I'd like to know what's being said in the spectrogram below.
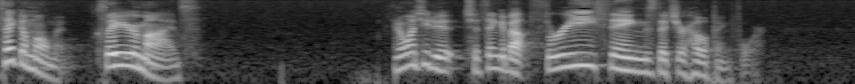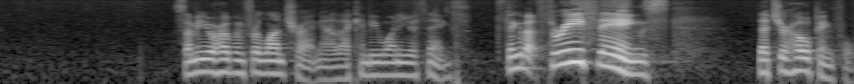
Take a moment, clear your minds. And I want you to, to think about three things that you're hoping for. Some of you are hoping for lunch right now. That can be one of your things. Think about three things that you're hoping for.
